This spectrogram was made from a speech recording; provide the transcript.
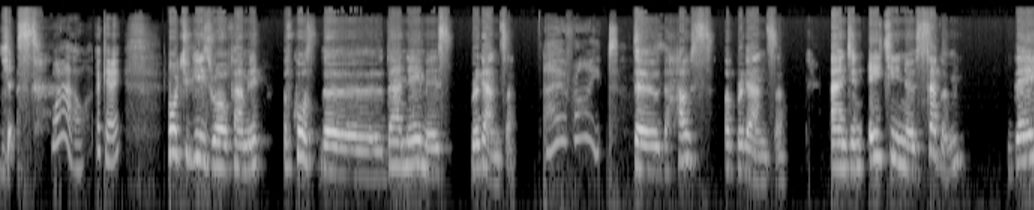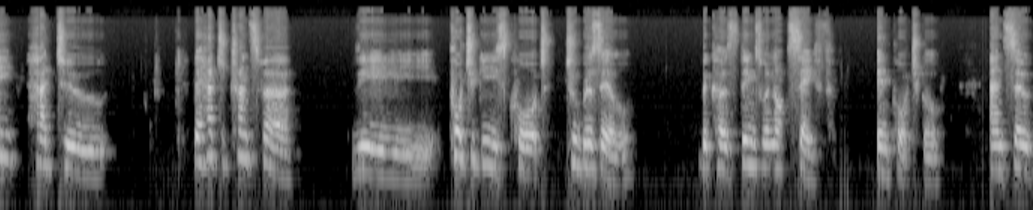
Yes. Wow. Okay. Portuguese royal family. Of course, the their name is Braganza. Oh, right. So the House of Braganza. And in 1807, they had to they had to transfer the Portuguese court to Brazil because things were not safe in Portugal. And so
